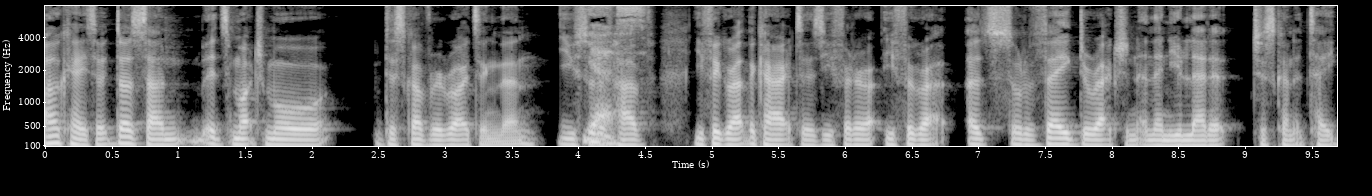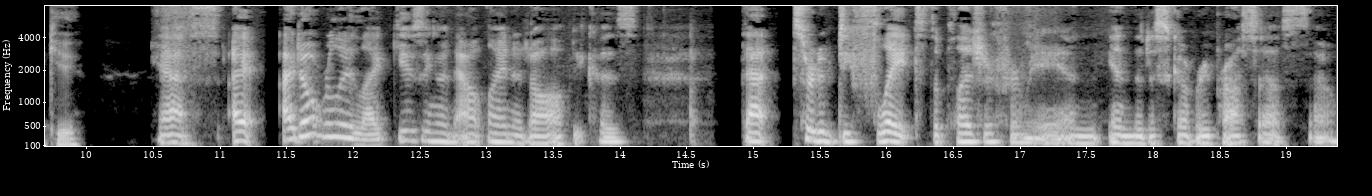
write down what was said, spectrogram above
Okay, so it does sound it's much more discovery writing then you sort Yes. of have you figure out the characters you figure out you figure out a sort of vague direction and then you let it just kind of take you Yes, I, I don't really like using an outline at all because that sort of deflates the pleasure for me in, in the discovery process. So,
